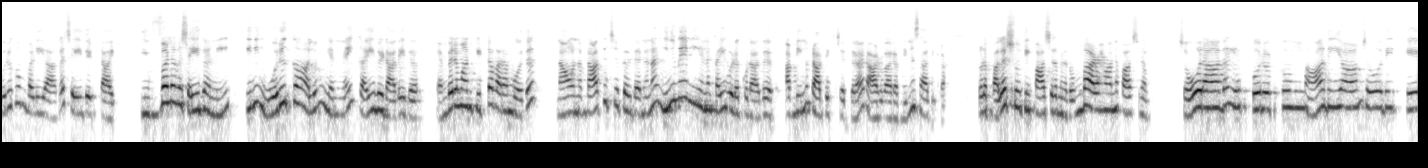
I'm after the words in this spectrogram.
உருகும்படியாக செய்திட்டாய். இவ்வளவு செய்த நீ இனி ஒரு காலும் என்னை கைவிடாது. இது எம்பெருமான் கிட்ட வரும்போது நான் உன்னை பிரார்த்திச்சிருக்கிறது என்னன்னா இனிமே நீ என்னை கைவிடக்கூடாது அப்படின்னு பிரார்த்திச்சிருக்கிறார் ஆழ்வார் அப்படின்னு சாதிக்கிறார். இதோட பலஸ்ருதி பாசுரம் ரொம்ப அழகான பாசுரம். சோராத எப்பொருட்கும் ஆதியாம் சோதிக்கே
